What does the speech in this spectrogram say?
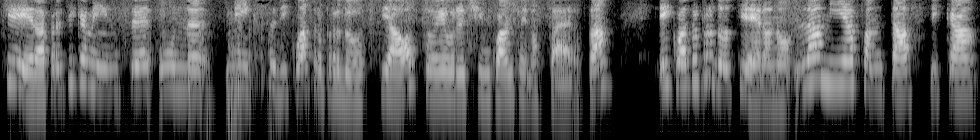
che era praticamente un mix di quattro prodotti a 8,50 euro in offerta. E i quattro prodotti erano la mia fantastica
